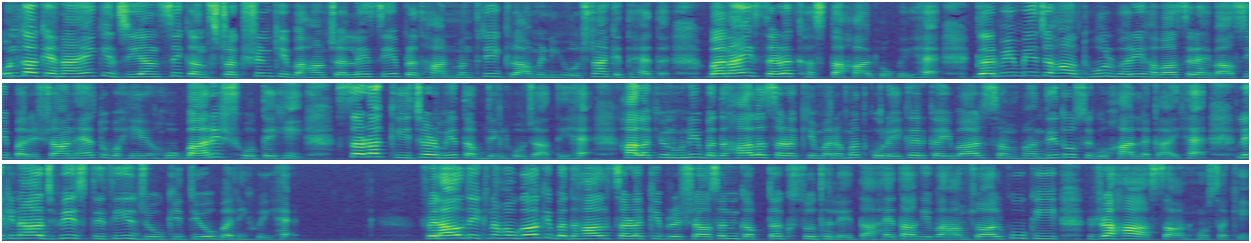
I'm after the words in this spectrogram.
उनका कहना है कि जीएनसी कंस्ट्रक्शन की वाहन चलने से प्रधानमंत्री ग्रामीण योजना के तहत बनाई सड़क खस्ताहाल हो गई है। गर्मी में जहाँ धूल भरी हवा से रहवासी परेशान है तो वहीं बारिश होते ही सड़क कीचड़ में तब्दील हो जाती है। हालाँकि उन्होंने बदहाल सड़क की मरम्मत को लेकर कई बार संबंधितों से गुहार लगाई है, लेकिन आज भी स्थिति जो की त्यों बनी हुई है। फ़िलहाल देखना होगा कि बदहाल सड़क की प्रशासन कब तक सुध लेता है, ताकि वाहन चालकों की राह आसान हो सके।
